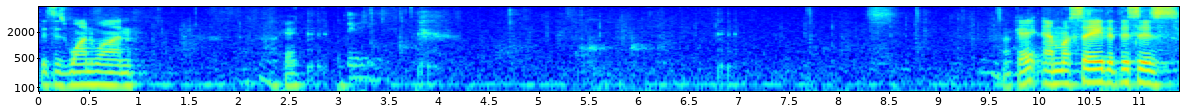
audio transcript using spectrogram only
this is one one. Okay, thank you. okay, and gonna say that this is,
